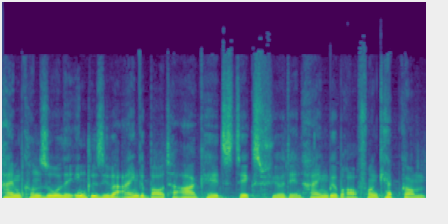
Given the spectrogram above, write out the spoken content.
Heimkonsole inklusive eingebauter Arcade-Sticks für den Heimgebrauch von Capcom.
